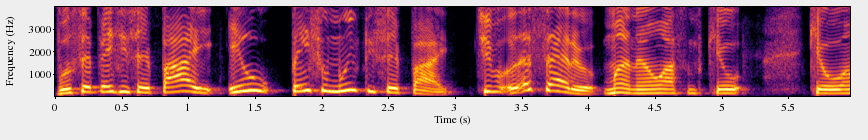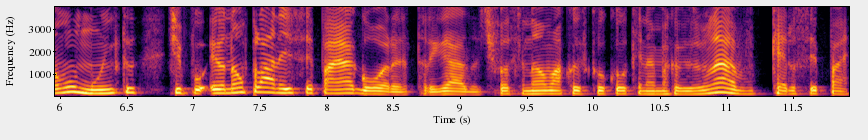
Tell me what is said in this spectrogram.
Você pensa em ser pai? Eu penso muito em ser pai. Tipo, é sério, mano, é um assunto que eu, que eu amo muito. Tipo, eu não planejo ser pai agora, tá ligado? Tipo assim, não é uma coisa que eu coloquei na minha cabeça, ah, quero ser pai.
